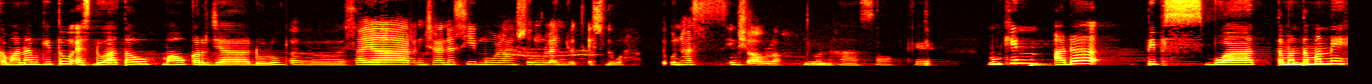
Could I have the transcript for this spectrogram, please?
ke mana begitu S2 atau mau kerja dulu? Uh, saya rencana sih mau langsung lanjut S2 di Unhas insya Allah. Di Unhas, oke. Okay. Mungkin ada tips buat teman-teman nih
